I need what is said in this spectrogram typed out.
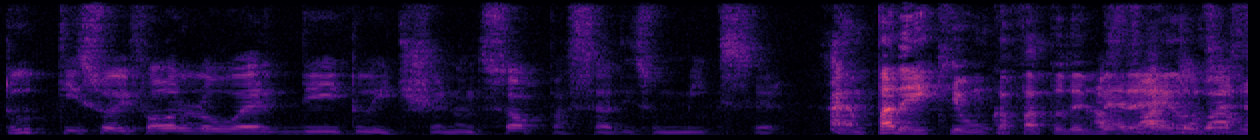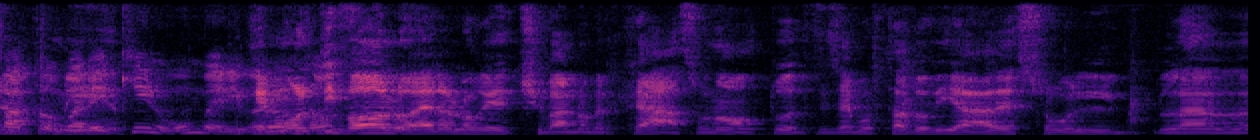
tutti i suoi follower di Twitch non sono passati su Mixer. Eh, un parecchio comunque ha fatto dei Ha bei fatto, record, ha fatto 600.000. parecchi numeri, Perché molti non- follow erano che ci vanno per caso, no? Tu ti sei portato via adesso il, la- la-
